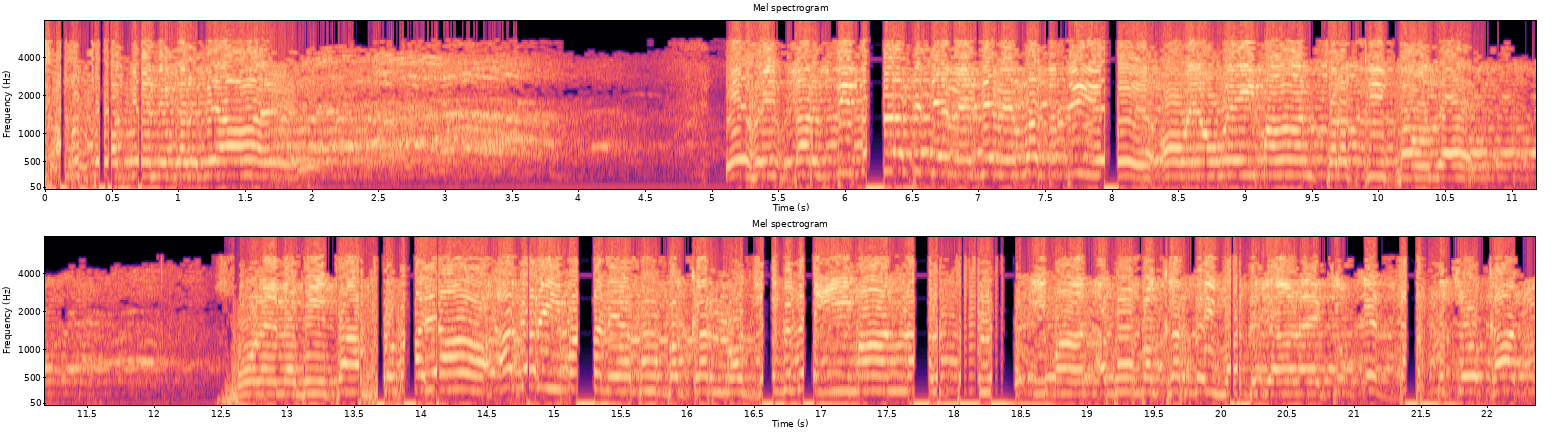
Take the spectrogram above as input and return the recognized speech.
سب تو اگے نکل گیا ہے۔ یہ درد دولت جی جی بدتی ہے اوے اوے ایمان ترقی پاؤں سونے نبی تا فرمایا، اگر ایمان ابو بکر نو جگ دے ایمان نال ایمان ابو بکر دے ود جانا ہے، کیونکہ درد چوکھا دی۔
